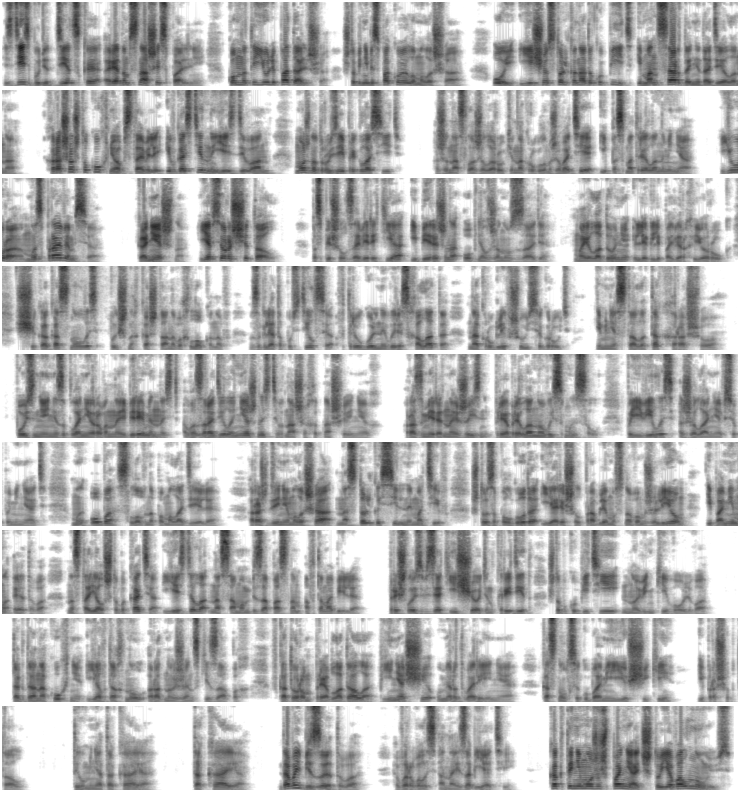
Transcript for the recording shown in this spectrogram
Здесь будет детская, рядом с нашей спальней, комнаты Юли подальше, чтобы не беспокоила малыша. Ой, еще столько надо купить, и мансарда не доделана. Хорошо, что кухню обставили, и в гостиной есть диван, можно друзей пригласить. Жена сложила руки на круглом животе и посмотрела на меня. «Юра, мы справимся?» «Конечно, я все рассчитал», – поспешил заверить я и бережно обнял жену сзади. Мои ладони легли поверх ее рук, щека коснулась пышных каштановых локонов, взгляд опустился в треугольный вырез халата на округлившуюся грудь, и мне стало так хорошо. Поздняя незапланированная беременность возродила нежность в наших отношениях. Размеренная жизнь приобрела новый смысл, появилось желание все поменять. Мы оба словно помолодели. Рождение малыша – настолько сильный мотив, что за полгода я решил проблему с новым жильем и помимо этого настоял, чтобы Катя ездила на самом безопасном автомобиле. Пришлось взять еще один кредит, чтобы купить ей новенький Вольво. Тогда на кухне я вдохнул родной женский запах, в котором преобладало пьянящее умиротворение – коснулся губами ее щеки и прошептал. «Ты у меня такая, такая. Давай без этого», — вырвалась она из объятий. «Как ты не можешь понять, что я волнуюсь?»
